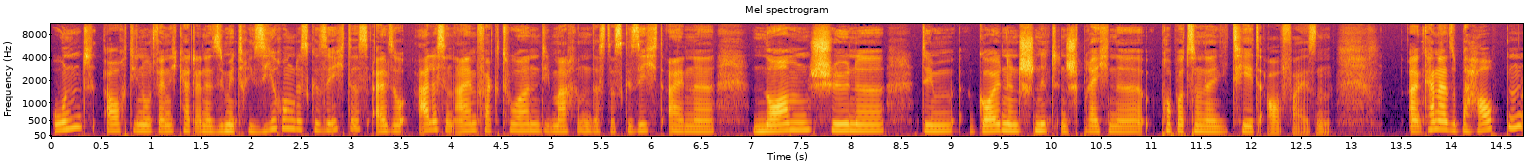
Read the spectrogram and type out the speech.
und auch die Notwendigkeit einer Symmetrisierung des Gesichtes. Also alles in allem Faktoren, die machen, dass das Gesicht eine normschöne, dem goldenen Schnitt entsprechende Proportionalität aufweisen. Man kann also behaupten,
